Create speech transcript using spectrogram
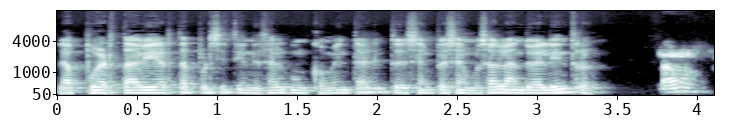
la puerta abierta por si tienes algún comentario, entonces empecemos hablando del intro. Vamos.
